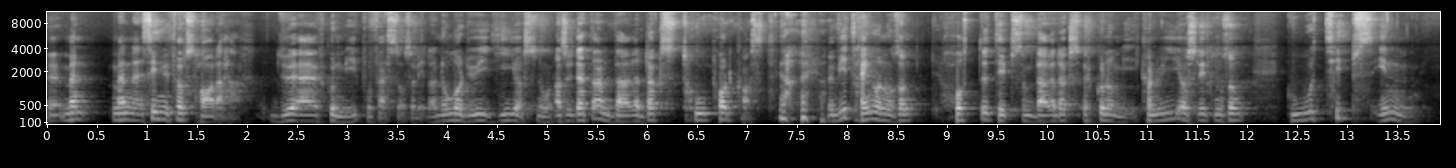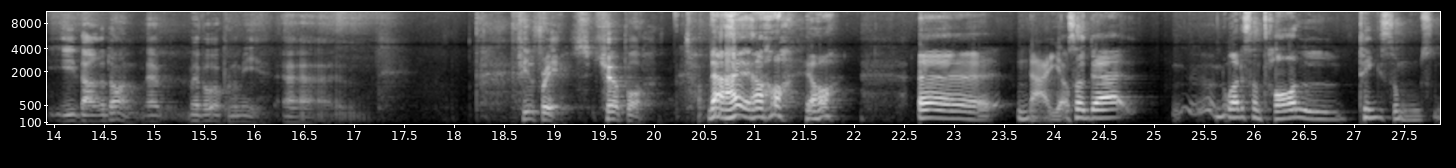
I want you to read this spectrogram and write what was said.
men, men, siden vi først har det her Du er økonomiprofessor osv. Nå må du gi oss noen altså Dette er en hverdagstro-podkast. Men vi trenger noen sånn hotte tips om hverdagsøkonomi. Kan du gi oss litt noen sånn gode tips inn i hverdagen med, med vår økonomi? Eh, feel free. Kjør på. Nei, ja, ja. Uh, nei, altså det Noe av det sentrale ting som, som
